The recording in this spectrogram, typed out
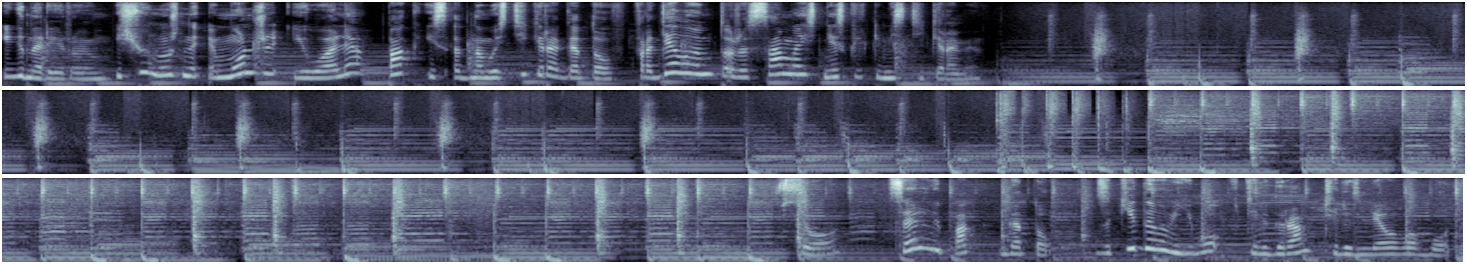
игнорируем. Ищу нужный эмоджи и вуаля, пак из одного стикера готов. Проделываем то же самое с несколькими стикерами. Цельный пак готов. Закидываем его в Telegram через левого бота.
